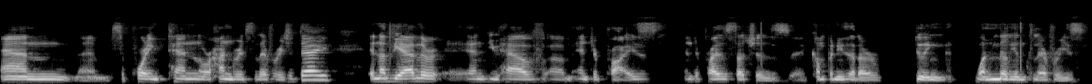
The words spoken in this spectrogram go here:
and um, supporting 10 or hundreds deliveries a day. And at the other end, you have um, enterprise enterprises such as uh, companies that are doing 1 million deliveries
